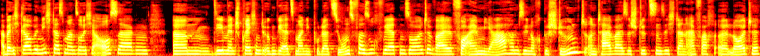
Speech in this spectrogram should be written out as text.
Aber ich glaube nicht, dass man solche Aussagen ähm, dementsprechend irgendwie als Manipulationsversuch werten sollte, weil vor einem Jahr haben sie noch gestimmt und teilweise stützen sich dann einfach äh, Leute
